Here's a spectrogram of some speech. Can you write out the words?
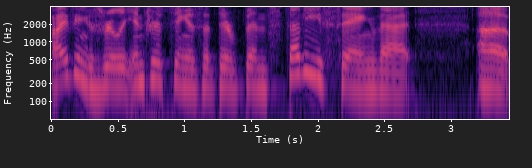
I think is really interesting is that there have been studies saying that uh,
